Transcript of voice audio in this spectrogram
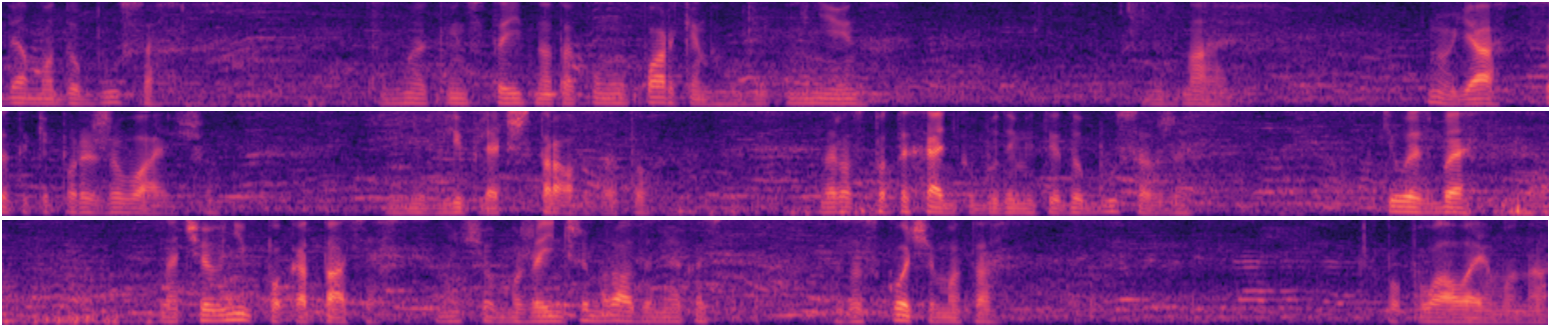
йдемо до буса. Тому як він стоїть на такому паркінгу, мені він не знаю. Ну, я все-таки переживаю, що мені вліплять штраф за то. Зараз потихеньку будемо йти до буса вже. Хотілося б на човні покататися. Ну що, може іншим разом якось заскочимо та поплаваємо на,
